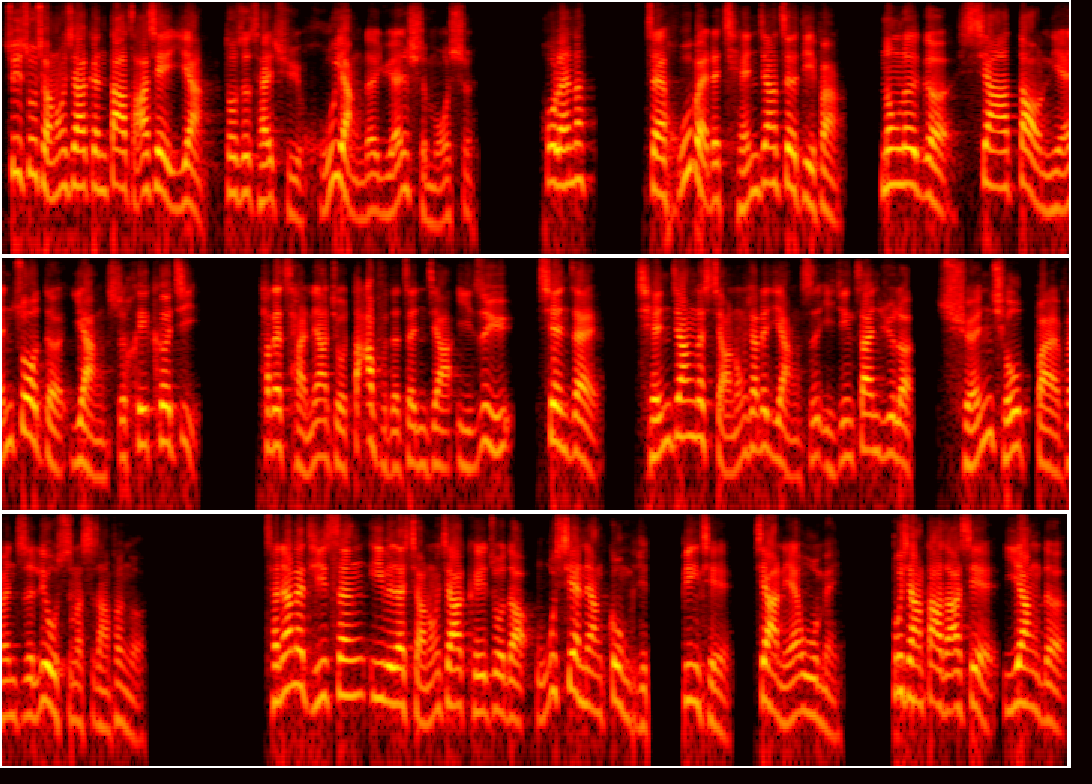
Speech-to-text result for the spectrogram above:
最初，小龙虾跟大闸蟹一样，都是采取湖养的原始模式。后来呢，在湖北的潜江这地方。弄了个虾稻连坐的养殖黑科技，它的产量就大幅的增加，以至于现在钱江的小龙虾的养殖已经占据了全球百分之六十的市场份额。产量的提升意味着小龙虾可以做到无限量供给，并且价廉物美，不像大闸蟹一样的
